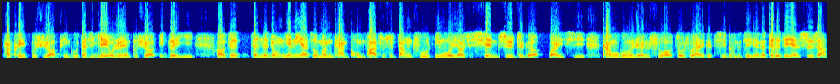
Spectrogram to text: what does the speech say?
他可以不需要评估，但是也有人不需要一对一哦。就真的用年龄来做门槛，恐怕只是当初因为要去限制这个外籍看护工的人数啊，做出来一个基本的界限。那这个界限事实上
